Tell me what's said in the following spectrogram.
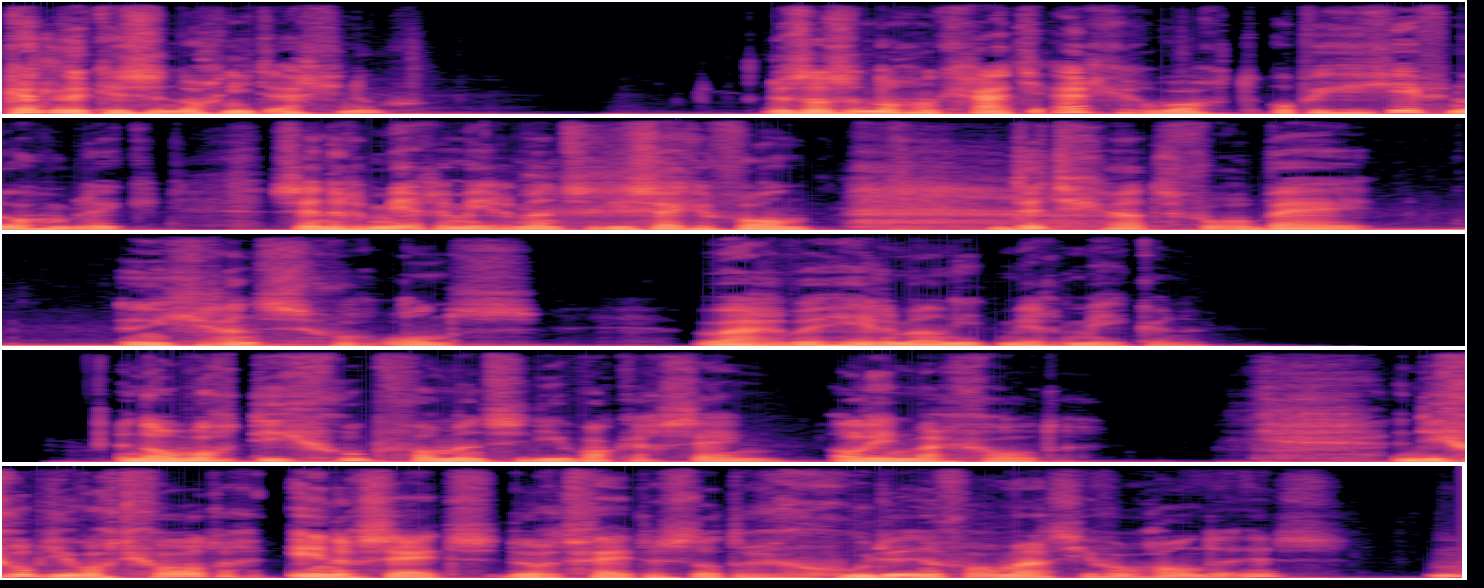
kennelijk is het nog niet erg genoeg. Dus als het nog een graadje erger wordt, op een gegeven ogenblik zijn er meer en meer mensen die zeggen van, dit gaat voorbij een grens voor ons waar we helemaal niet meer mee kunnen. En dan wordt die groep van mensen die wakker zijn alleen maar groter. En die groep die wordt groter, enerzijds door het feit dus dat er goede informatie voorhanden is, hm?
